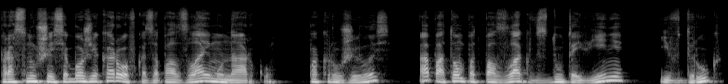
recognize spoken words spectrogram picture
Проснувшаяся божья коровка заползла ему на руку, покружилась, а потом подползла к вздутой вене и вдруг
